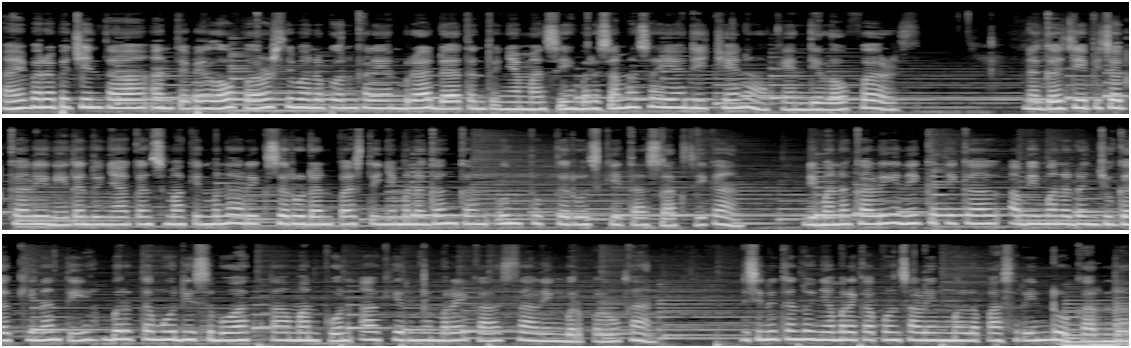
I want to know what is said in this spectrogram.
Hai para pecinta Antv Lovers di mana pun kalian berada tentunya masih bersama saya di channel Candy Lovers. Nah guys di episode kali ini tentunya akan semakin menarik, seru dan pastinya menegangkan untuk terus kita saksikan. Di mana kali ini ketika Abimana dan juga Kinanti bertemu di sebuah taman pun akhirnya mereka saling berpelukan. Di sini tentunya mereka pun saling melepas rindu karena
